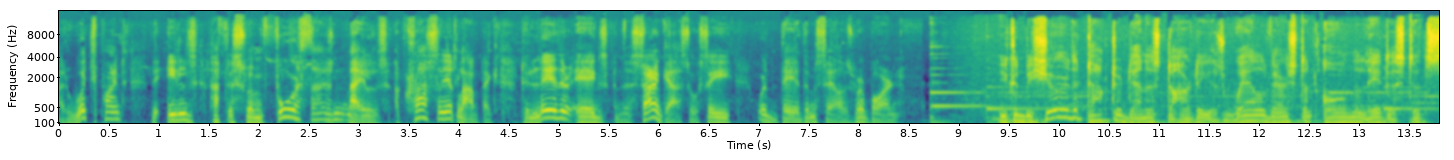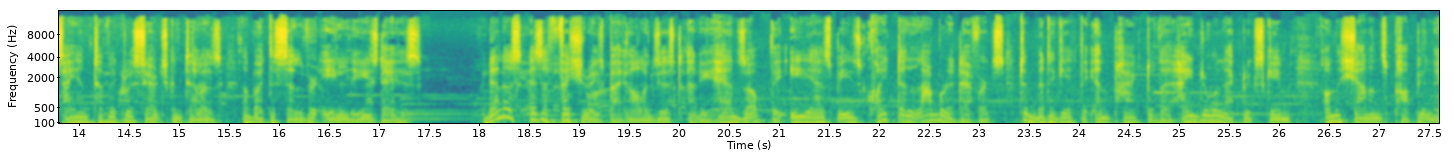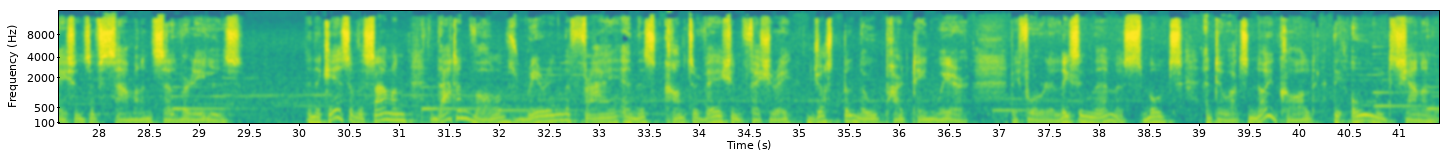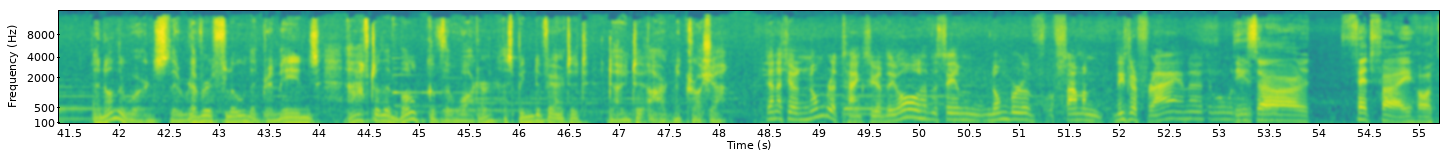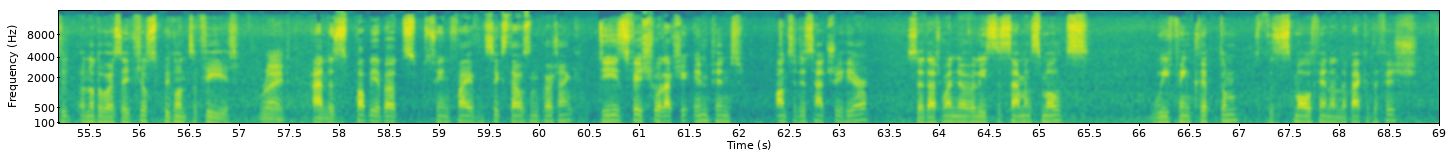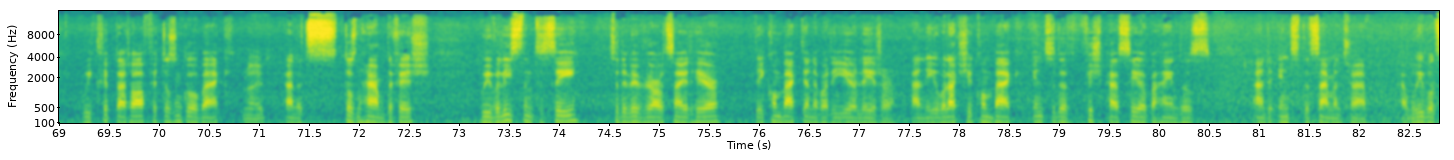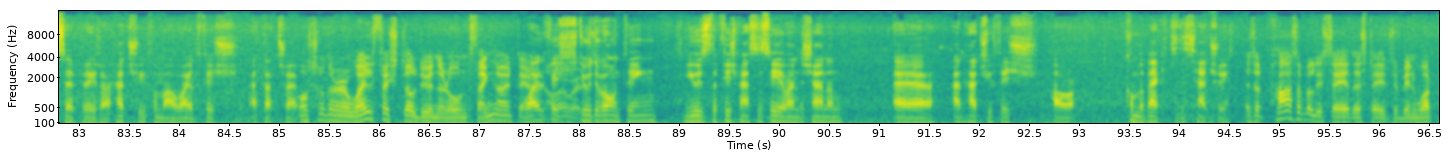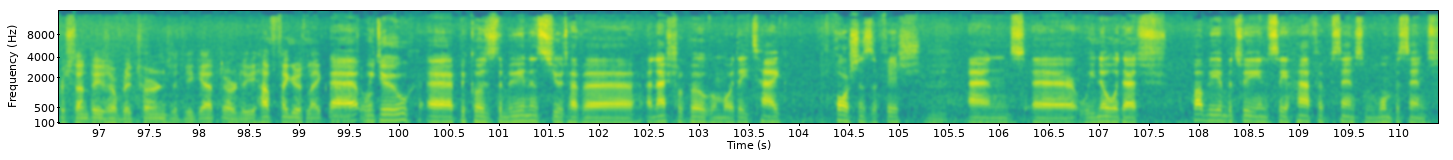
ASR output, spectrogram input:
At which point, the eels have to swim 4,000 miles across the Atlantic to lay their eggs in the Sargasso Sea, where they themselves were born. You can be sure that Dr. Dennis Doherty is well versed in all the latest that scientific research can tell us about the silver eel these days. Dennis is a fisheries biologist and he heads up the ESB's quite elaborate efforts to mitigate the impact of the hydroelectric scheme on the Shannon's populations of salmon and silver eels. In the case of the salmon, that involves rearing the fry in this conservation fishery just below Parteen Weir before releasing them as smolts into what's now called the Old Shannon. In other words, the river flow that remains after the bulk of the water has been diverted down to Ardnacrusha. Dennis, you have a number of tanks here. They all have the same number of, of salmon. These are fry now at the moment? These are fed fry, or in other words, they've just begun to feed. Right. And it's probably about between five and six thousand per tank. These fish will actually imprint onto this hatchery here, so that when they release the salmon smolts, we fin clip them. There's a small fin on the back of the fish. We clip that off. It doesn't go back. Right. And it doesn't harm the fish. We release them to sea, to the river outside here. They come back then about a year later, and they will actually come back into the fish pass here behind us, and into the salmon trap and we will separate our hatchery from our wild fish at that trap. Oh, so there are wild fish still doing their own thing out there? Wild fish do their own thing, use the fish passes here on the Shannon, uh, and hatchery fish are coming back to this hatchery. Is it possible to say at this stage, I mean, what percentage of returns that you get, or do you have figures like that? Uh, we do, uh, because the Marine Institute have a, a national program where they tag portions of fish, Hmm. and uh, we know that probably in between, say, half a percent and one percent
